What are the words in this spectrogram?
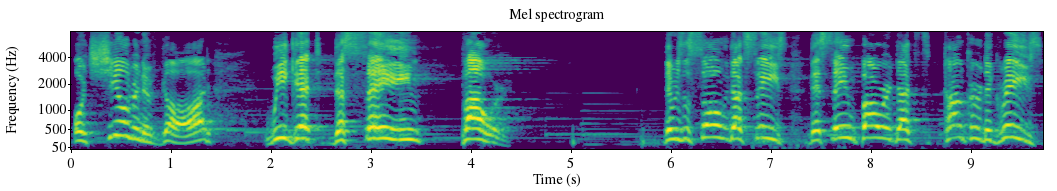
or children of God, we get the same power. There is a song that says, The same power that conquered the graves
